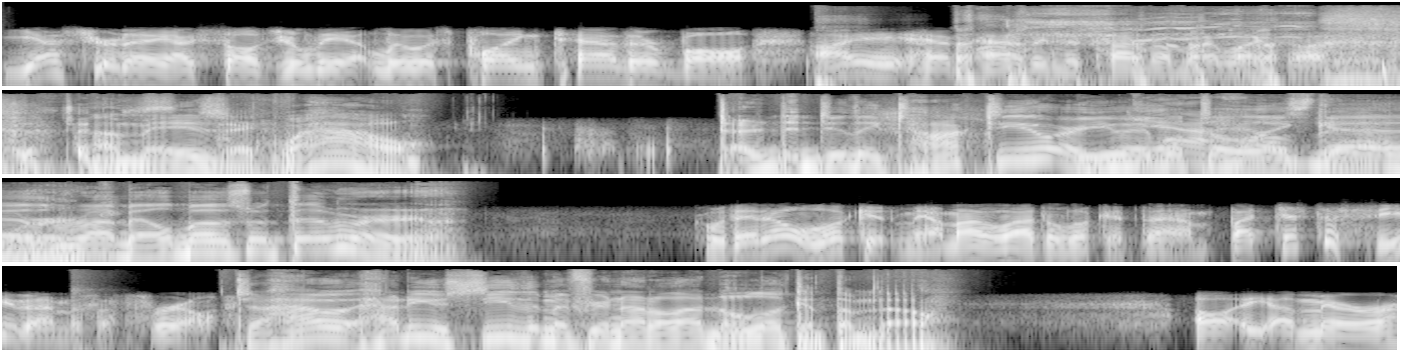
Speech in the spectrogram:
Yesterday, I saw Juliette Lewis playing tetherball. I am having the time of my life. Amazing! Wow. Do they talk to you? Are you Yeah, able to like uh, rub elbows with them or? Well, they don't look at me. I'm not allowed to look at them, but just to see them is a thrill. So how how do you see them if you're not allowed to look at them though? Oh, a mirror.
